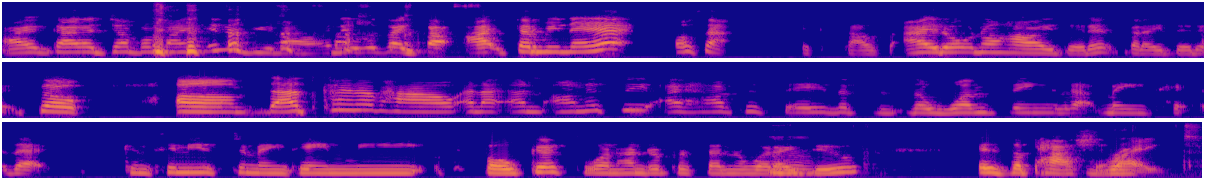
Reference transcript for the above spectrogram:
I got to jump on my interview now. And it was like, I terminé, o sea, exhausted. I don't know how I did it, but I did it. So um that's kind of how and I, and honestly i have to say that the, the one thing that maintain that continues to maintain me focused 100% in what mm-hmm. i do is the passion right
